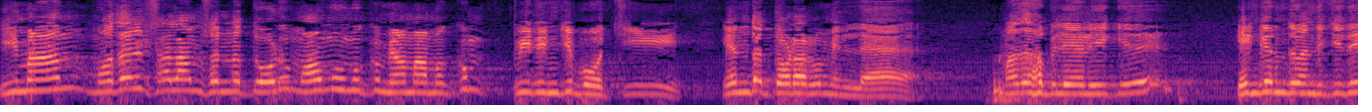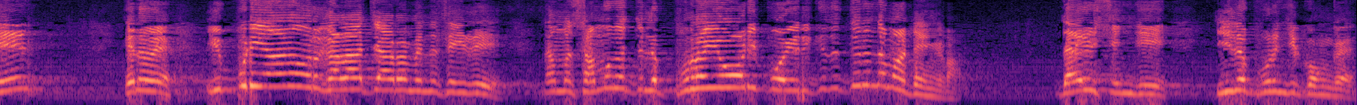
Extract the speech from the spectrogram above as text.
இமாம் முதல் சலாம் சொன்னத்தோடு மாமூமுக்கும் மேமாமுக்கும் பிரிஞ்சு போச்சு. எந்த தொடர்பும் இல்ல. மதுஹபில் எழுதிக்குது எங்கிருந்து வந்துச்சுது? எனவே இப்படியான ஒரு கலாச்சாரம் என்ன செய்யுது? நம்ம சமூகத்துல புறையோடி போயிருக்குது திருந்த மாட்டேங்கிறான். தயவு செஞ்சு இதை புரிஞ்சுக்கோங்க.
